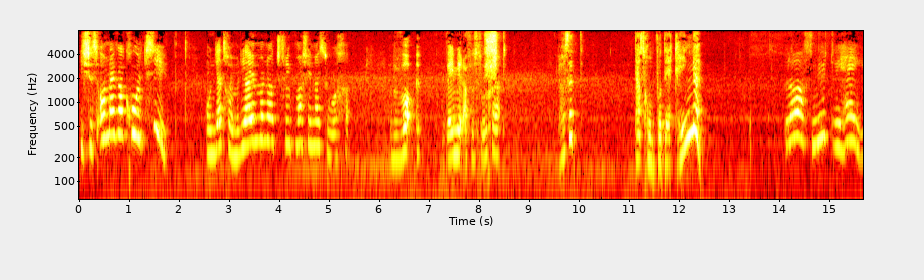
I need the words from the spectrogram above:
ist es auch mega cool gewesen. Und jetzt können wir ja immer noch die Schreibmaschine suchen. Aber wo wollen wir einfach suchen? Hört, das kommt von dort hinten. Los, nichts wie hey.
